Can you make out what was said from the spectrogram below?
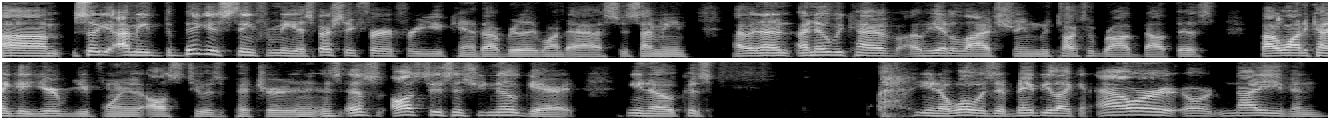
Um, so yeah, I mean, the biggest thing for me, especially for for you, Kenneth, I really wanted to ask is, I mean, I, I know we kind of we had a live stream, we talked to Rob about this, but I want to kind of get your viewpoint also too as a pitcher, and also since you know Garrett, you know, because you know what was it, maybe like an hour or not even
